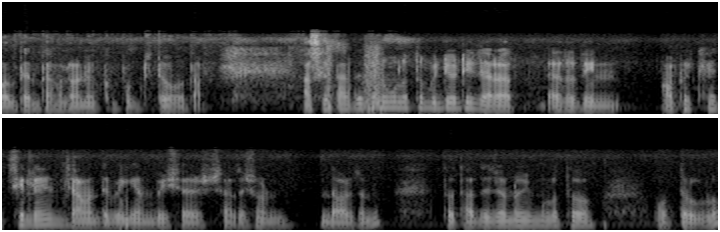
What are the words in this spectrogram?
বলতেন, তাহলে অনেক উপকৃত হতাম। আজকে তাদের জন্য মূলত ভিডিওটি যারা এতদিন অপেক্ষায় ছিলেন যে আমাদের বিজ্ঞান বিষয়ের সাজেশন দেওয়ার জন্য, তো তাদের জন্যই মূলত উত্তরগুলো।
